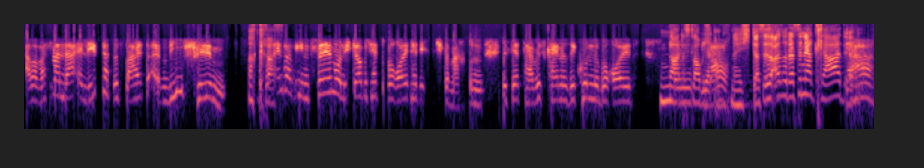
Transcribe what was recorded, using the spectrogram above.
Aber was man da erlebt hat, das war halt wie ein Film. Ach Es war krass. einfach wie ein Film und ich glaube, ich hätte es bereut, hätte ich es nicht gemacht. Und bis jetzt habe ich es keine Sekunde bereut. Na, Und das glaube ich ja. auch nicht. Das ist, also das sind ja klar, Ja. ähm,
